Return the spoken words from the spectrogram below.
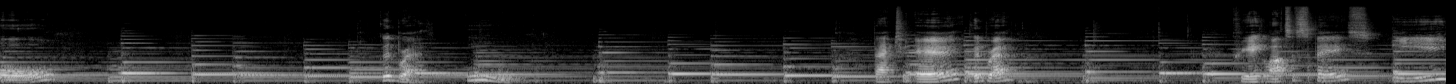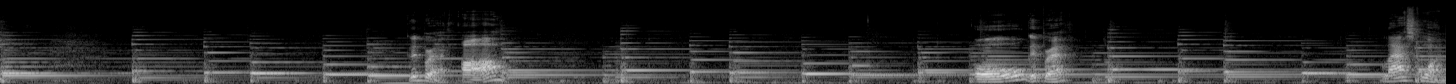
O. Good breath, Ooh. Back to A, good breath. Create lots of space, E. Good breath. Ah. Oh, good breath. Last one.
